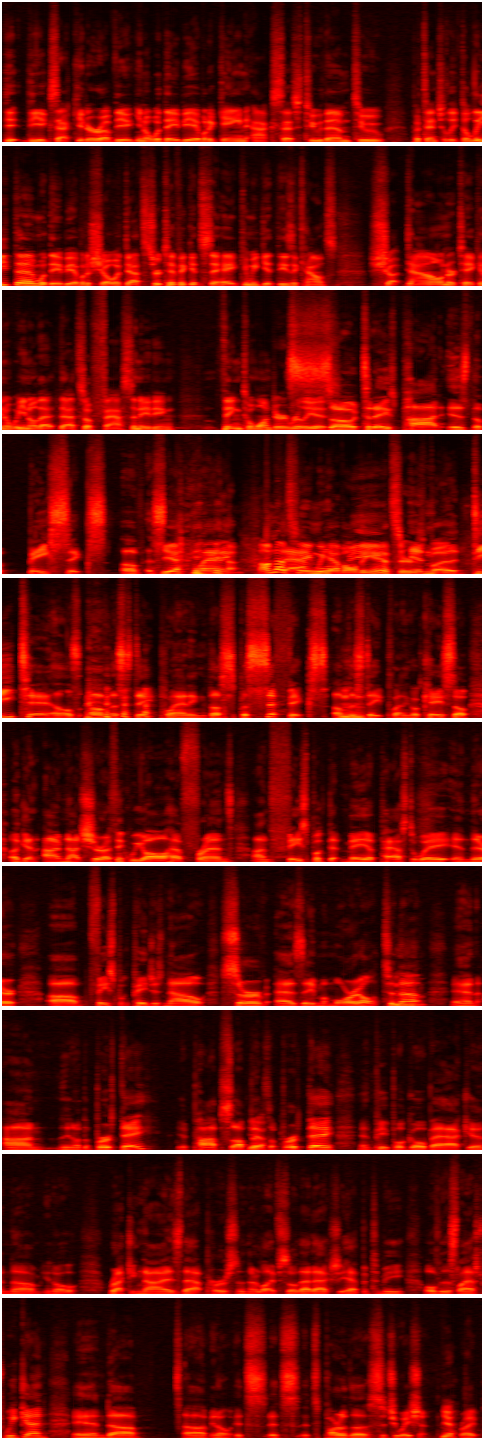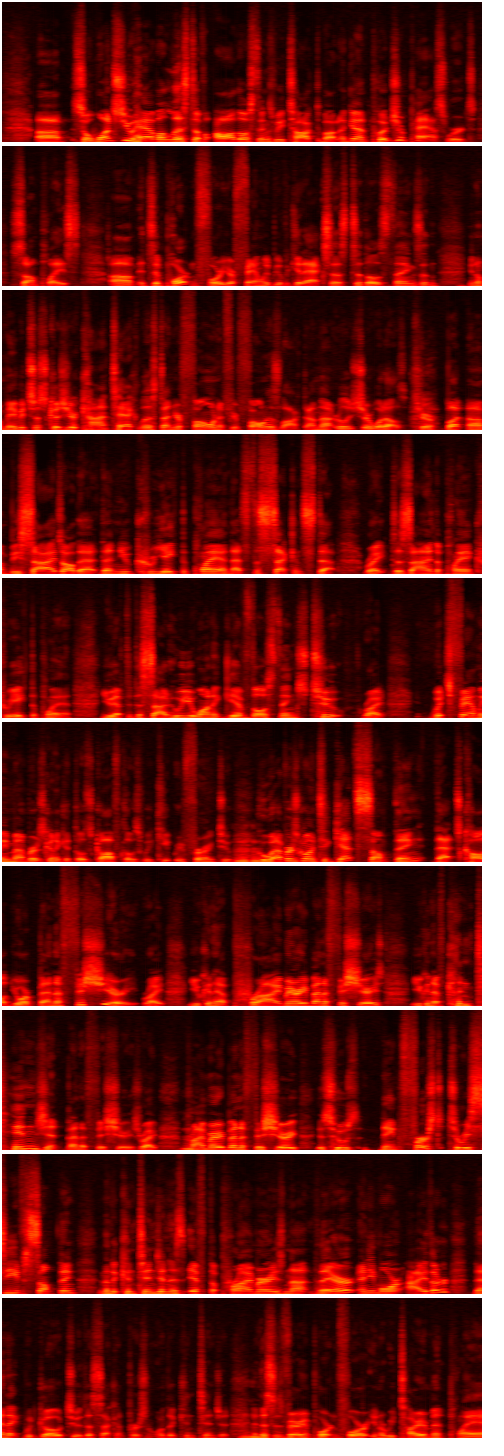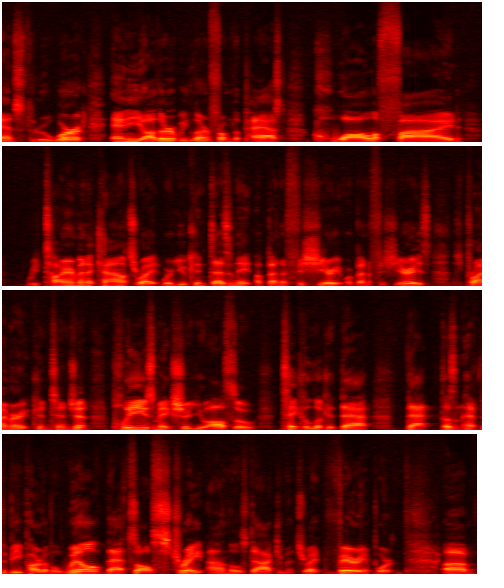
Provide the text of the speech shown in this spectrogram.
the, the executor of the you know would they be able to gain access to them to potentially delete them? Would they be able to show a death certificate to say hey can we get these accounts shut down or taken away? You know that that's a fascinating thing to wonder. It really is. So today's pod is the basics of estate yeah, planning. Yeah. I'm not that saying we have all the answers, in but the details of estate planning, the specifics of mm-hmm. estate planning. Okay, so again, I'm not sure. I think we all have friends on Facebook that may have passed away, and their uh, Facebook pages now serve as a memorial to mm-hmm. them. And on you know the birthday, it pops up yeah. as a birthday, and people go back and um, you know recognize that person in their life. So that actually happened to me over this last weekend, and. Uh, uh, you know, it's it's it's part of the situation. Yeah. Right. Um, so once you have a list of all those things we talked about, again, put your passwords someplace. Um, it's important for your family to be able to get access to those things, and you know, maybe it's just because your contact list on your phone. If your phone is locked, I'm not really sure what else. Sure. But um, besides all that, then you create the plan. That's the second step, right? Design the plan, create the plan. You have to decide who you want to give those things to right? Which family member is going to get those golf clubs we keep referring to. Mm-hmm. Whoever's going to get something, that's called your beneficiary, right? You can have primary beneficiaries, you can have contingent beneficiaries, right? Mm-hmm. Primary beneficiary is who's named first to receive something, and then the contingent is if the primary is not there anymore either, then it would go to the second person or the contingent. Mm-hmm. And this is very important for, you know, retirement plans through work, any other we learned from the past, qualified retirement accounts, right, where you can designate a beneficiary or beneficiaries. This primary contingent. Please make sure you also take a look at that. That doesn't have to be part of a will. That's all straight on those documents, right? Very important. Um,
